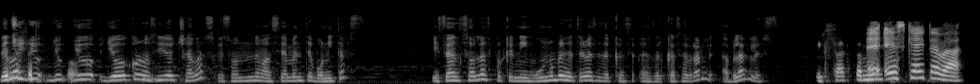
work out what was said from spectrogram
De Yo lo hecho, he yo, yo, sentido. yo, yo he conocido chavas que son demasiadamente bonitas y están solas porque ningún hombre se atreve a acercarse a, acercarse a hablarle- a hablarles. Exactamente. Eh, es que ahí te va.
